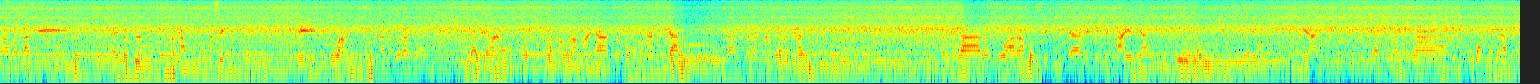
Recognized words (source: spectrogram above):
Lokasi air terjun Merap Asik di Bituang, Tanah Toraja. Kita lihat panoramanya cukup mengasihkan dan sangat natural sekali. Terdengar suara musik dari debit air yang turun dari atas ketinggian yang kira-kira tidak meteran ya.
